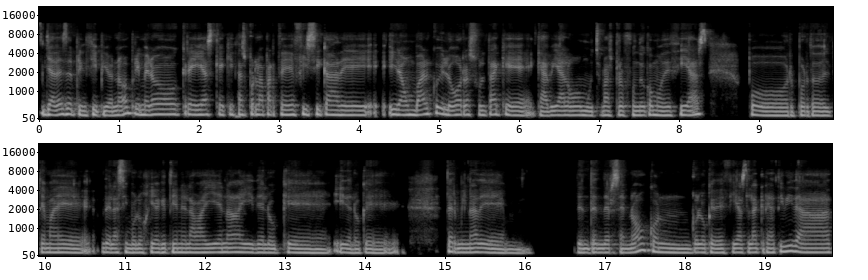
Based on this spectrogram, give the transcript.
ya desde el principio, ¿no? Primero creías que quizás por la parte física de ir a un barco y luego resulta que, que había algo mucho más profundo, como decías, por, por todo el tema de, la simbología que tiene la ballena y de lo que, y de lo que termina de, entenderse, ¿no? Con, lo que decías de la creatividad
